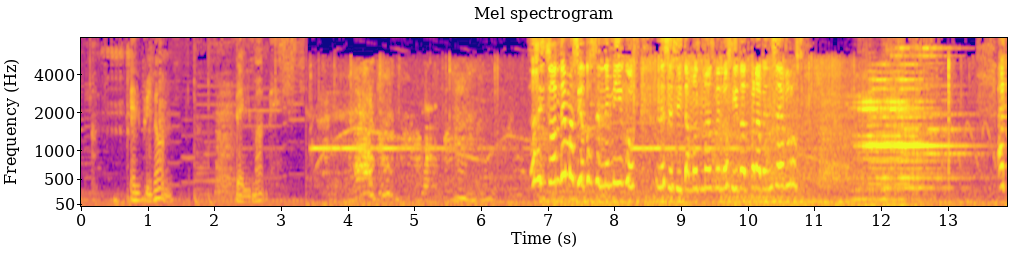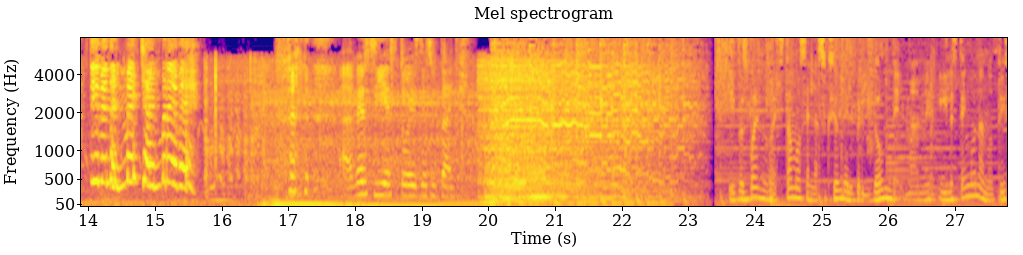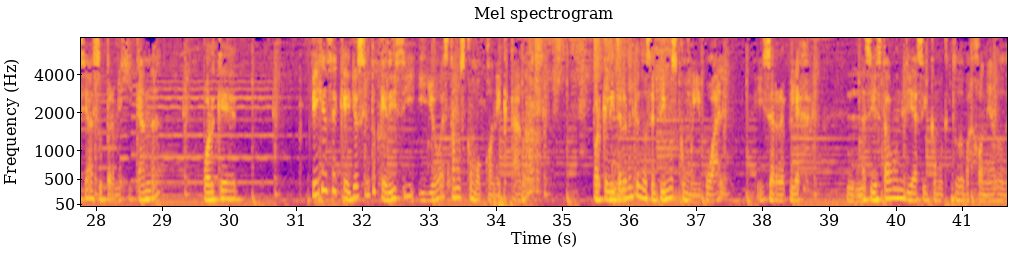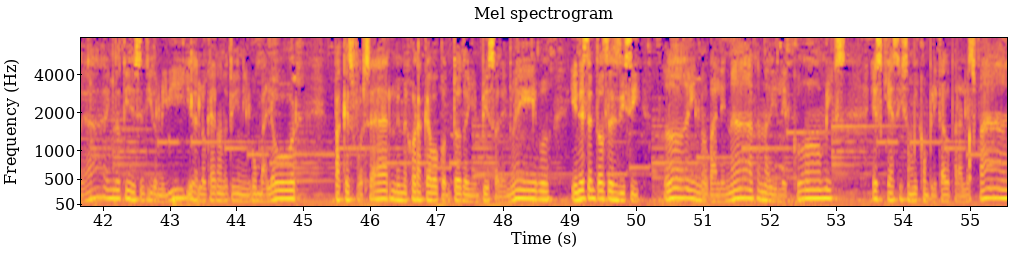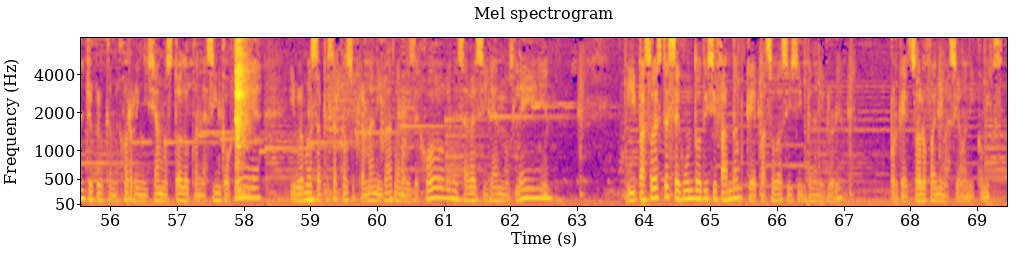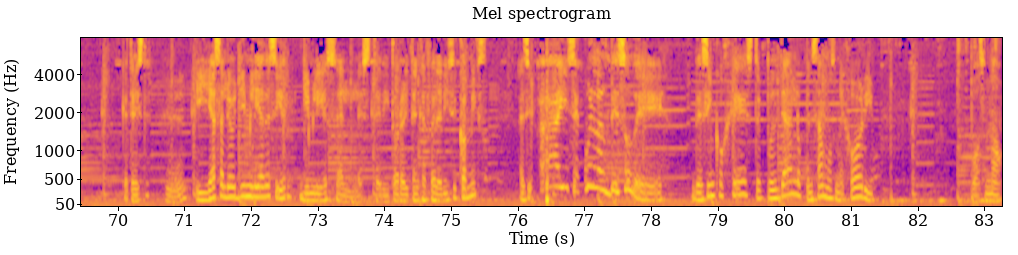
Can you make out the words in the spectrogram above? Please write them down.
El bridón del mame. ¡Ay, son demasiados enemigos! Necesitamos más velocidad para vencerlos. ¡Activen el mecha en breve! A ver si esto es de su talla. Y pues bueno, estamos en la sección del bridón del mame y les tengo una noticia súper mexicana porque fíjense que yo siento que DC y yo estamos como conectados porque literalmente nos sentimos como igual y se refleja. Así estaba un día así como que todo bajoneado de, ay, no tiene sentido mi vida, lo que hago no tiene ningún valor, ¿para qué esforzarme? Mejor acabo con todo y empiezo de nuevo. Y en este entonces DC, ay, no vale nada, nadie lee cómics, es que así son muy complicado para los fans, yo creo que mejor reiniciamos todo con la 5G y volvemos a empezar con Superman y Batman desde jóvenes, a ver si ya nos leen. Y pasó este segundo DC Fandom que pasó así sin pena ni gloria, porque solo fue animación y cómics. Qué triste. Y ya salió Jim Lee a decir, Jim Lee es el este, editor ahorita en jefe de DC Comics, a decir, ay, ¿se acuerdan de eso de, de 5G? Este, pues ya lo pensamos mejor y pues no.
